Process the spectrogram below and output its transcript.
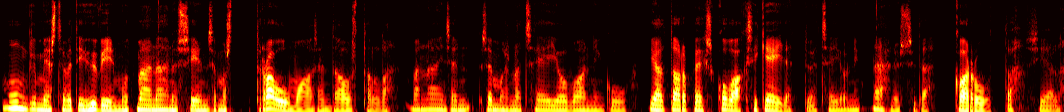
Munkin mielestä veti hyvin, mutta mä en nähnyt siinä semmoista traumaa sen taustalla. Mä näin sen semmoisena, että se ei ole vaan niinku vielä tarpeeksi kovaksi keitetty, että se ei ole niinku nähnyt sitä karuutta siellä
